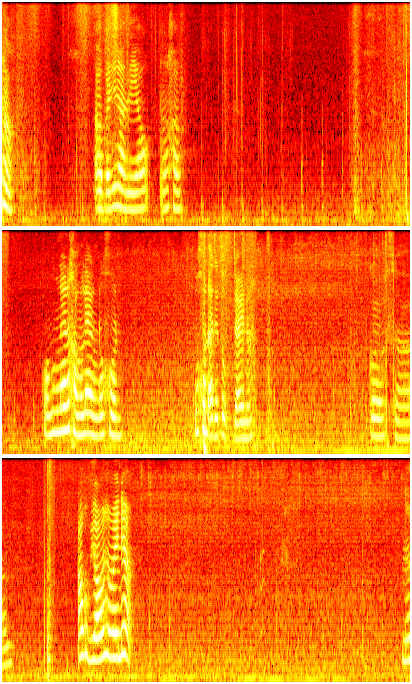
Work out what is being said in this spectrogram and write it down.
อ้าวเอาไปได้นานแล้วนะครับ ผมเพิ่งเล่นครั้งแรกทุกคน ทุกคนอาจจะตกใจนะก็สามเอาผมย้อนมาทำไมเนี่ยนะ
